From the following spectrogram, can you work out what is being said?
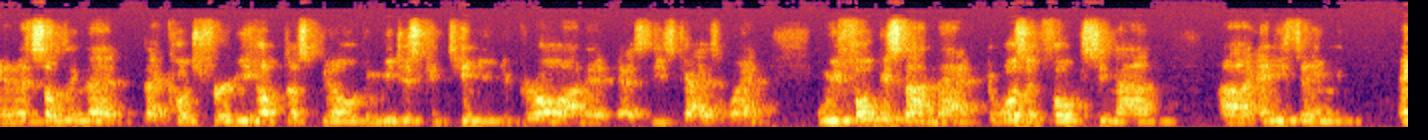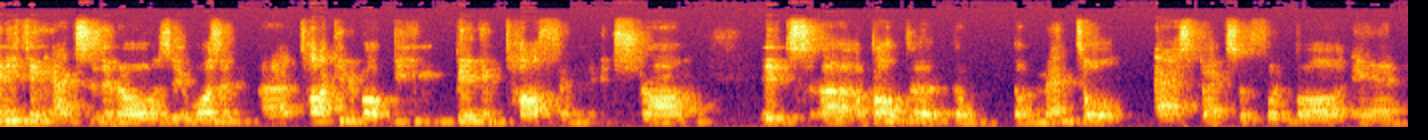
and it's something that that Coach Fergie helped us build, and we just continued to grow on it as these guys went. And we focused on that. It wasn't focusing on uh, anything anything X's and O's. It wasn't uh, talking about being big and tough and, and strong. It's uh, about the, the, the mental aspects of football and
